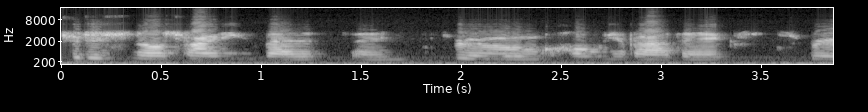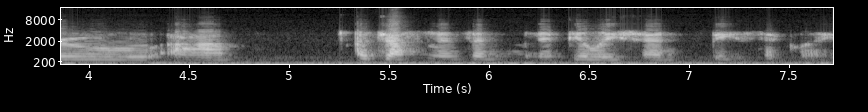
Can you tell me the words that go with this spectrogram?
traditional Chinese medicine, through homeopathics, through um, adjustments and manipulation, basically.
